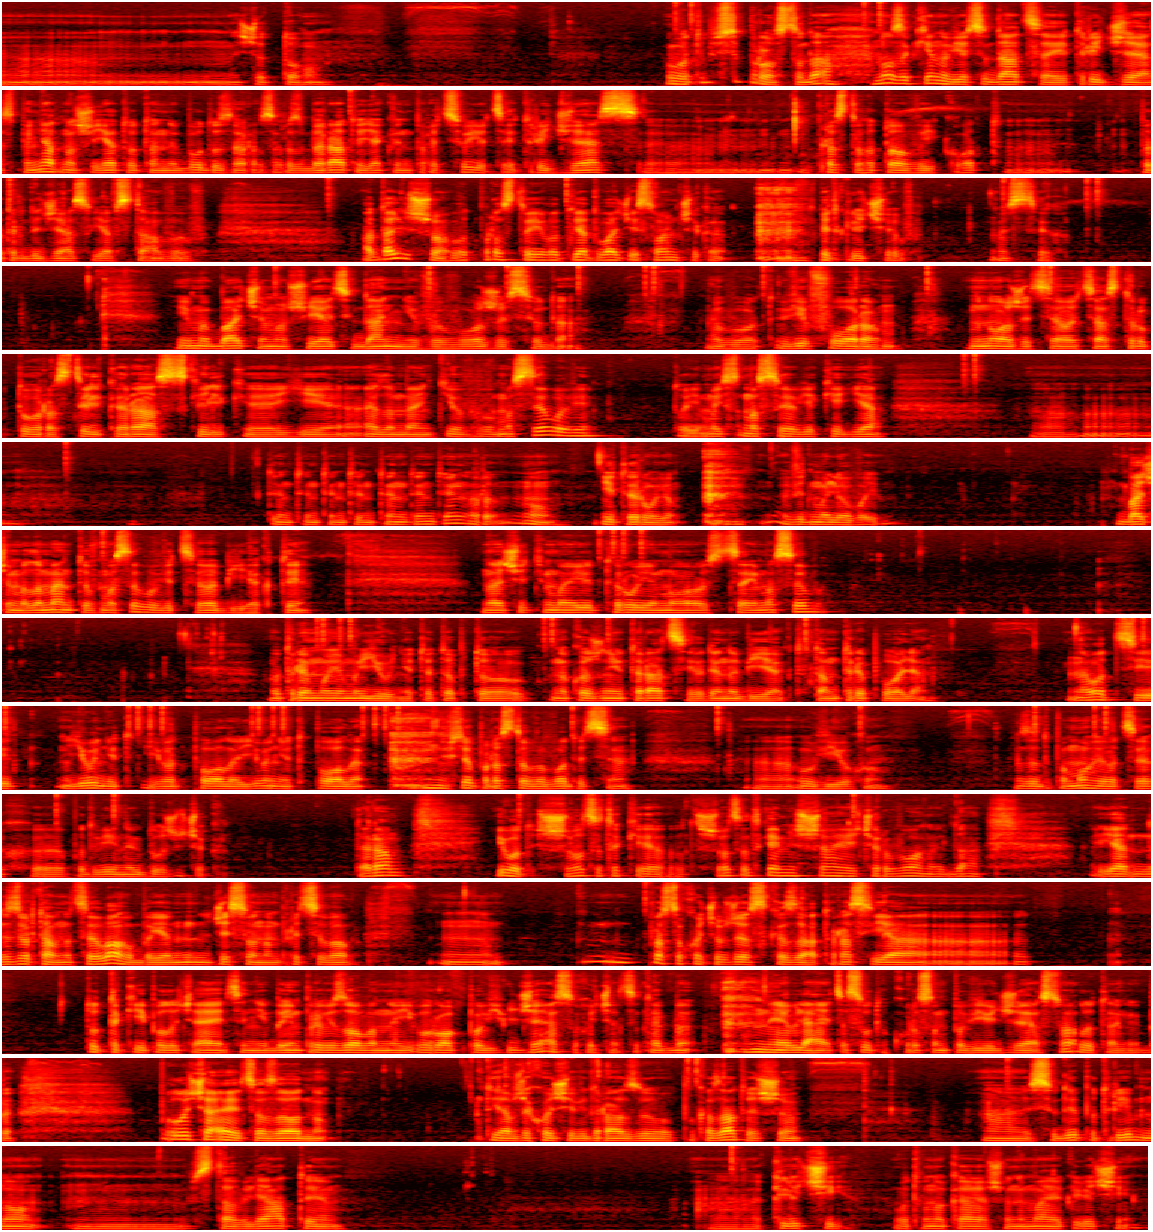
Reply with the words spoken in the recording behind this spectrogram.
Ем, Насчет того. От, все просто, да. Ну, закинув я сюди цей 3GS. Понятно, що я тут не буду зараз розбирати, як він працює, цей 3GS. ем, Просто готовий код ем, по 3DGS я вставив. А далі що? От просто от я два JSON-чика підключив ось цих. І ми бачимо, що я ці дані вивожу сюди. От. VForm множиться оця структура стільки раз, скільки є елементів в масивові. Той масив, який я тин-тин-тин-тин-тин-тин-тин, ну, ітерую, відмальовую. Бачимо елементи в масивові це об'єкти. Значить, ми ітеруємо ось цей масив. Отримуємо юніти, тобто на кожній ітерації один об'єкт, там три поля. Ну от ці юніт і от поле, юніт, поле. Все просто виводиться е, у в'юху за допомогою оцих е, подвійних дужечок. Тарам. І от що це таке? От, що це таке мішає червоне? Да. Я не звертав на це увагу, бо я над JSON працював. Просто хочу вже сказати, раз я. Тут такий, виходить, ніби імпровізований урок по Vue.js, хоча це так би не є суто курсом по Vue.js, але так якби виходить заодно. То я вже хочу відразу показати, що е, сюди потрібно вставляти е, ключі. От воно каже, що немає ключів.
